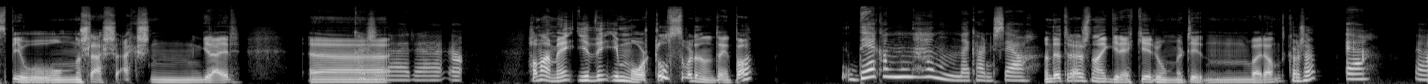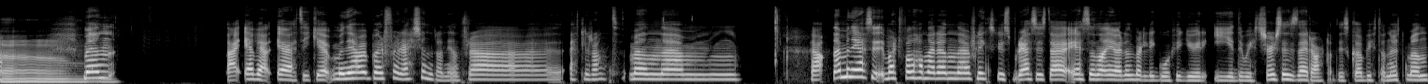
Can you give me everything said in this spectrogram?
spion-slash-action-greier. Kanskje Eh, det er uh, Ja. Han er med i The Immortals, var det den du tenkte på? Det kan hende, kanskje, ja. Men det tror jeg er sånn greker-romertiden-variant, kanskje? Ja. Ja. Um... Men Nei, jeg vet, jeg vet ikke. Men jeg bare føler jeg kjenner han igjen fra et eller annet. Men um, ja. Nei, men jeg i hvert fall han er en eh, flink skuespiller. Jeg syns han gjør en veldig god figur i The Witcher, så jeg syns det er rart at de skal bytte han ut. Men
